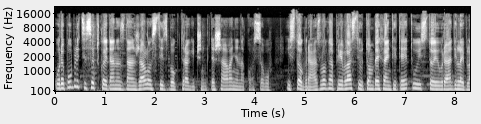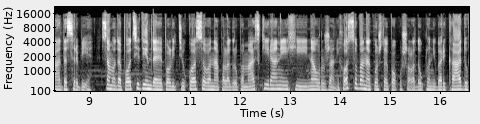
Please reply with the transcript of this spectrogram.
u Republici Srpskoj je danas dan žalosti zbog tragičnih dešavanja na Kosovu. Iz tog razloga prije vlasti u tom BH entitetu isto je uradila i vlada Srbije. Samo da podsjetim da je policiju Kosova napala grupa maskiranih i naoružanih osoba nakon što je pokušala da ukloni barikadu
